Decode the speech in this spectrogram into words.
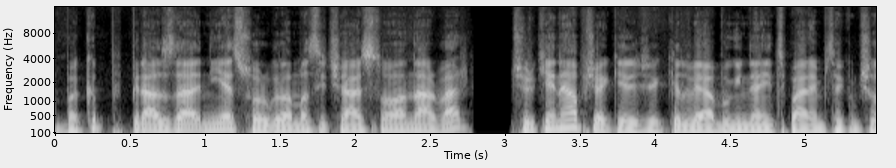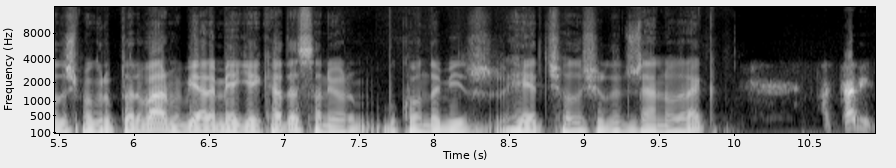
bakıp biraz daha niyet sorgulaması içerisinde olanlar var. Türkiye ne yapacak gelecek yıl veya bugünden itibaren bir takım çalışma grupları var mı? Bir ara MGK'da sanıyorum bu konuda bir heyet çalışırdı düzenli olarak. Tabii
